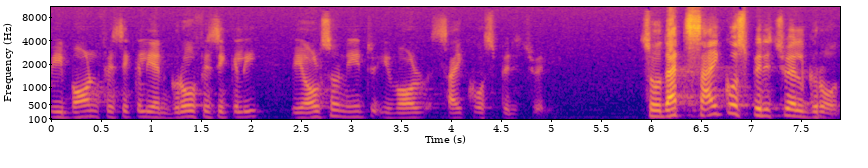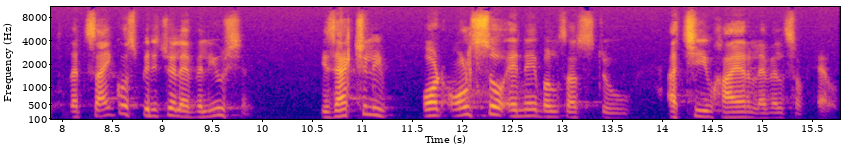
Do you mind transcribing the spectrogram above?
be born physically and grow physically, we also need to evolve psycho spiritually. So, that psycho spiritual growth, that psycho spiritual evolution is actually what also enables us to achieve higher levels of health.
